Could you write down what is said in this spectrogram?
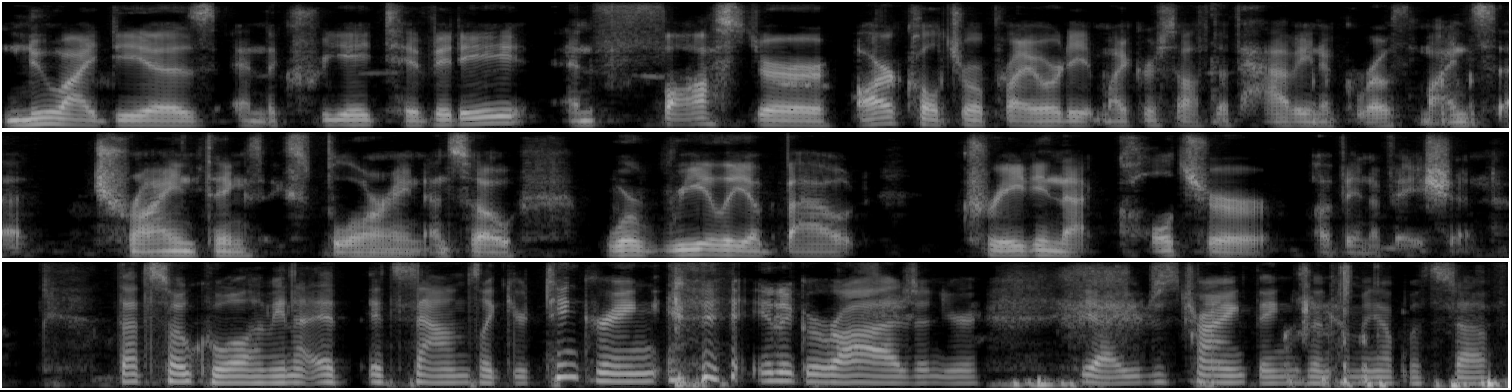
new ideas and the creativity and foster our cultural priority at Microsoft of having a growth mindset trying things, exploring. And so we're really about creating that culture of innovation. That's so cool. I mean, it, it sounds like you're tinkering in a garage and you're, yeah, you're just trying things and coming up with stuff.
